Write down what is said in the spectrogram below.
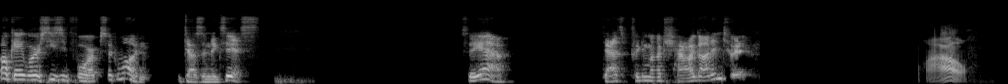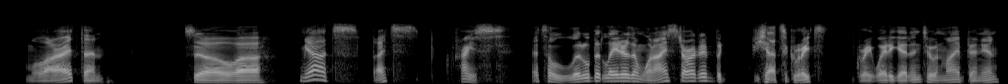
Okay, where's season four, episode one? Doesn't exist. So yeah, that's pretty much how I got into it. Wow. Well, all right then. So, uh, yeah, it's that's Christ. That's a little bit later than when I started, but yeah, that's a great, great way to get into, in my opinion.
